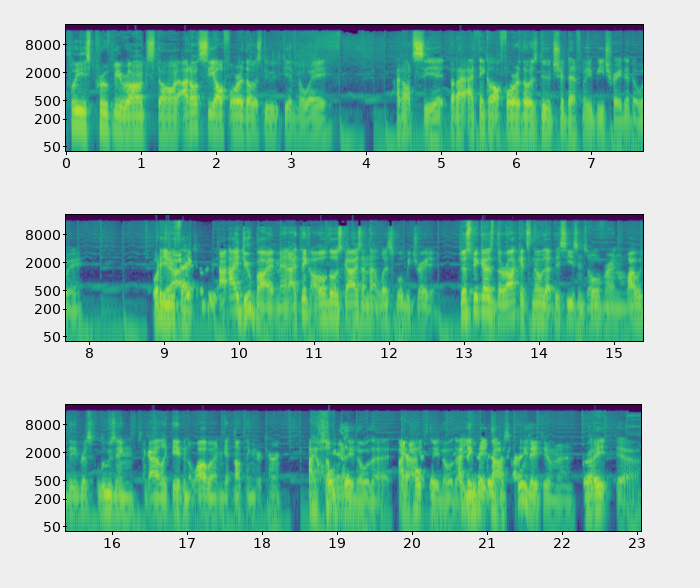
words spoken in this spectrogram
Please prove me wrong, Stone. I don't see all four of those dudes getting away. I don't see it, but I, I think all four of those dudes should definitely be traded away. What do you think? I, I do buy it, man. I think all of those guys on that list will be traded. Just because the Rockets know that this season's over, and why would they risk losing a guy like David Nwaba and get nothing in return? I So, hope I mean, they know that. I hope they know that. I think they. I think they do, man. right? Yeah.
